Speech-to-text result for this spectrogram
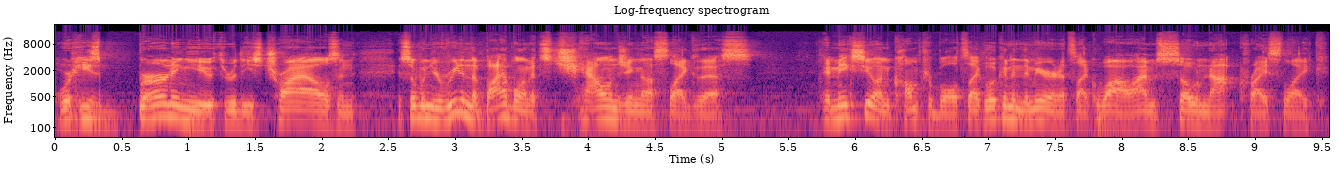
where he's burning you through these trials. And so when you're reading the Bible and it's challenging us like this, it makes you uncomfortable. It's like looking in the mirror and it's like, wow, I'm so not Christ like.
